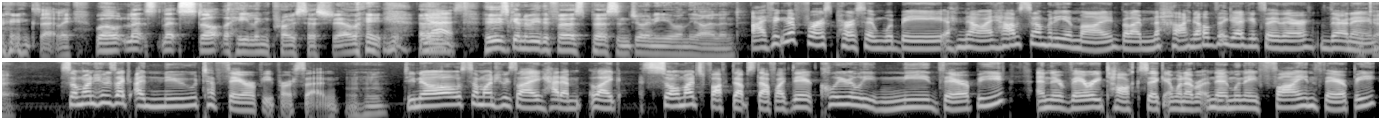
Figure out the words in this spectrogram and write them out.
exactly. Well, let's let's start the healing process, shall we? Um, Yes. Who's going to be the first person joining you on the island? I think the first person would be now I have somebody in mind, but I'm not I don't think I can say their their name. Okay. Someone who's like a new to therapy person. Mm-hmm. Do you know someone who's like had a like so much fucked up stuff? Like they clearly need therapy and they're very toxic and whatever. And then when they find therapy,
